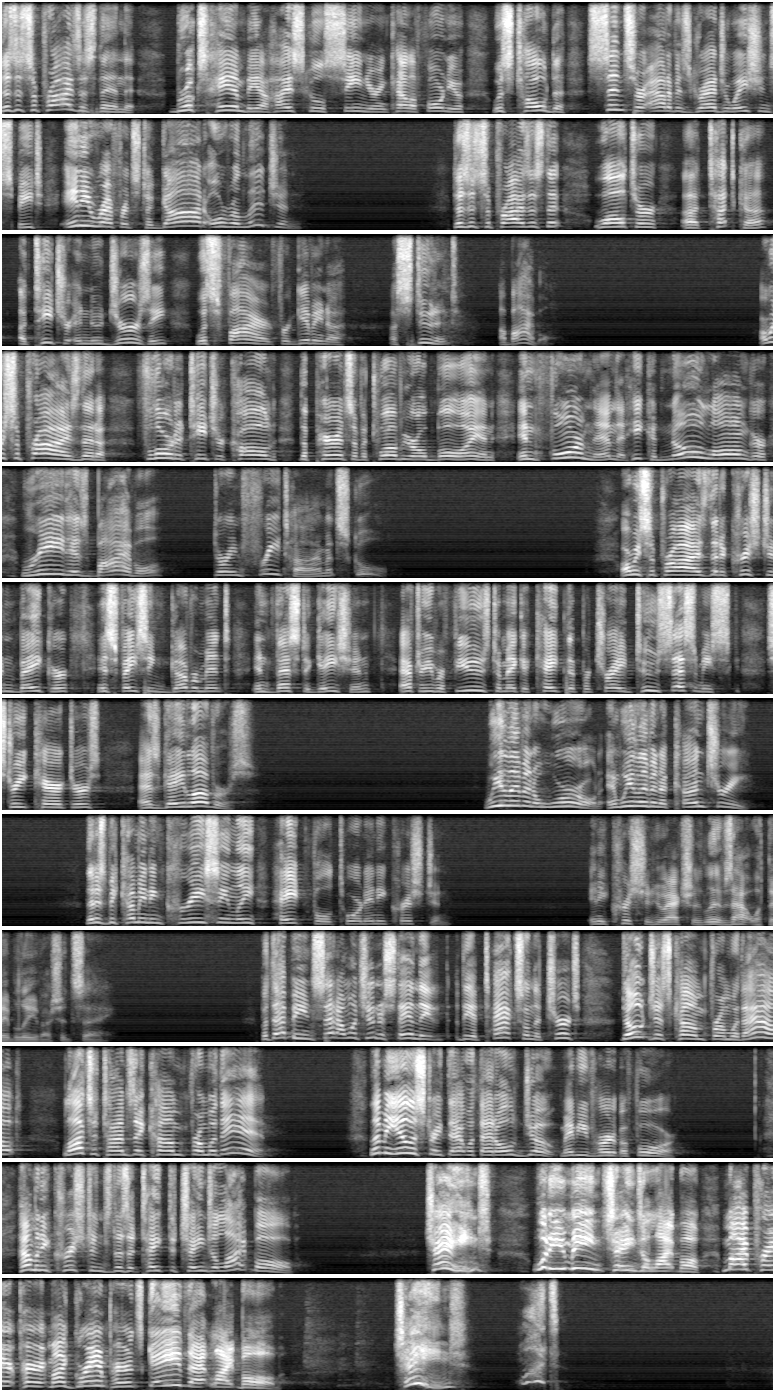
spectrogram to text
Does it surprise us then that Brooks Hamby, a high school senior in California, was told to censor out of his graduation speech any reference to God or religion? Does it surprise us that Walter uh, Tutka, a teacher in New Jersey, was fired for giving a, a student a Bible? Are we surprised that a Florida teacher called the parents of a 12 year old boy and informed them that he could no longer read his Bible during free time at school? Are we surprised that a Christian baker is facing government investigation after he refused to make a cake that portrayed two Sesame Street characters as gay lovers? We live in a world and we live in a country that is becoming increasingly hateful toward any Christian. Any Christian who actually lives out what they believe, I should say. But that being said, I want you to understand the, the attacks on the church don't just come from without, lots of times they come from within. Let me illustrate that with that old joke. Maybe you've heard it before. How many Christians does it take to change a light bulb? Change? What do you mean change a light bulb? My parent, my grandparents gave that light bulb. Change? What?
